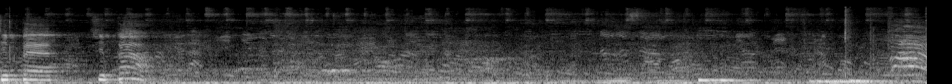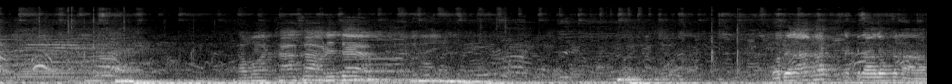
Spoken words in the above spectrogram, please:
สิบแปดสิบเก้า เวลาครับนักกีฬาลงสนาม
